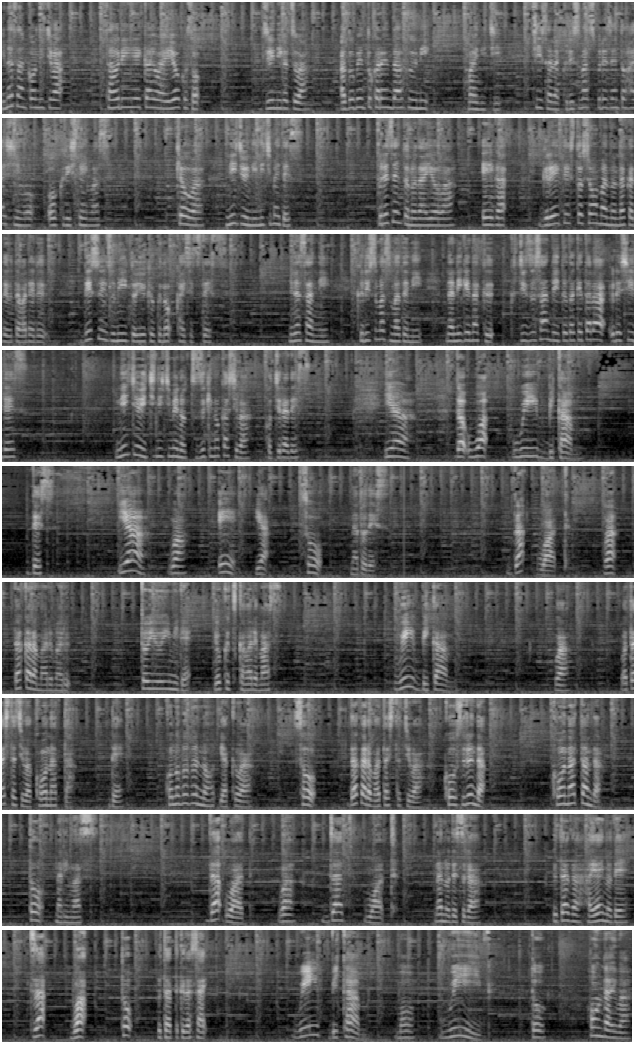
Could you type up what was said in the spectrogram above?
皆さんこんにちは。サオリン英会話へようこそ。12月はアドベントカレンダー風に毎日小さなクリスマスプレゼント配信をお送りしています。今日は22日目です。プレゼントの内容は映画グレイテストショーマンの中で歌われる This is me という曲の解説です。皆さんにクリスマスまでに何気なく口ずさんでいただけたら嬉しいです。21日目の続きの歌詞はこちらです。Yeah, that what we become です。Yeah は A やそうなどです。That what はだから〇〇という意味でよく使われます。We become は私たちはこうなった。でこの部分の訳はそうだから私たちはこうするんだこうなったんだとなります。That what は That what なのですが歌が早いので The what と歌ってください。We've become も Weave と本来は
